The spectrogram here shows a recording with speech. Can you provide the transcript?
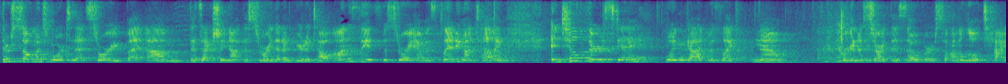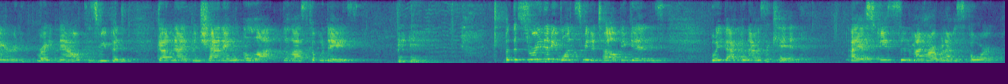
There's so much more to that story, but um, that's actually not the story that I'm here to tell. Honestly, it's the story I was planning on telling until Thursday when God was like, no, we're going to start this over. So I'm a little tired right now because we've been, God and I have been chatting a lot the last couple days. But the story that he wants me to tell begins way back when I was a kid. I asked Jesus into my heart when I was four.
